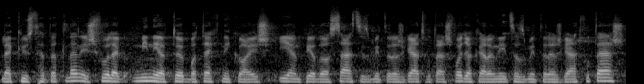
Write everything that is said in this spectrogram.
leküzdhetetlen, és főleg minél több a technika, és ilyen például a 110 méteres gátfutás, vagy akár a 400 méteres gátfutás,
